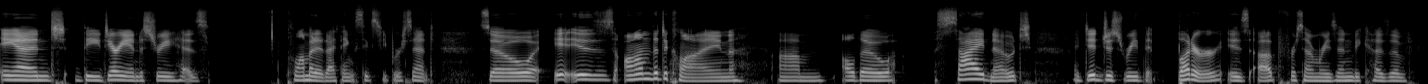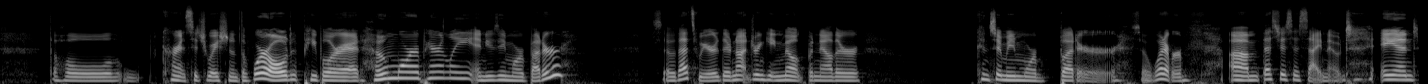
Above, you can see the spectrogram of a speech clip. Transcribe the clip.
and the dairy industry has plummeted. I think sixty percent. So it is on the decline. Um, although, side note, I did just read that butter is up for some reason because of the whole current situation of the world. People are at home more apparently and using more butter. So that's weird. They're not drinking milk, but now they're consuming more butter. So, whatever. Um, that's just a side note. And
